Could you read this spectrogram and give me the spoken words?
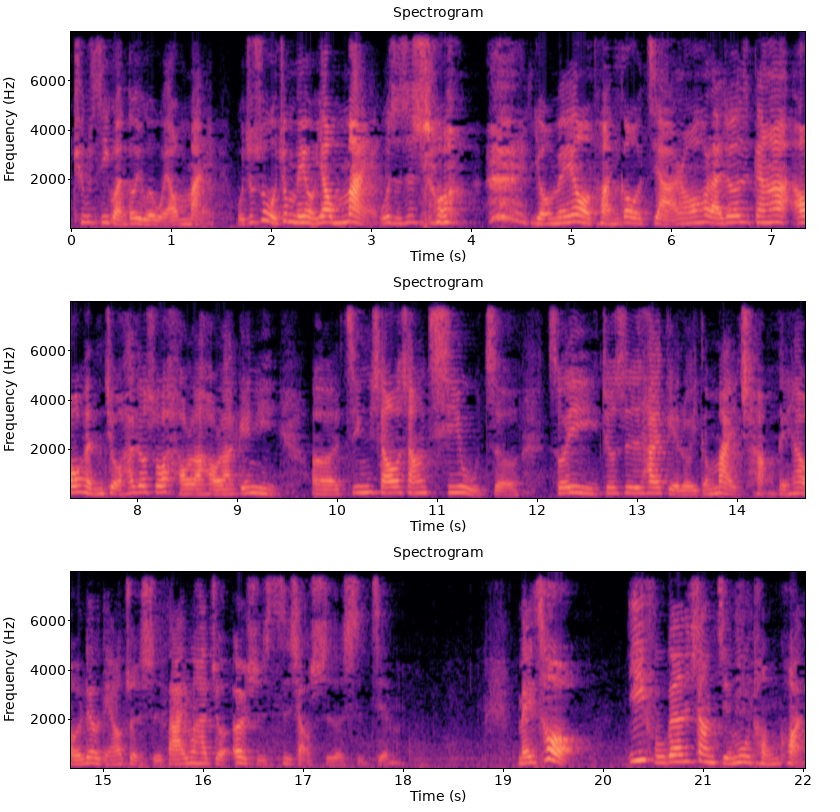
QC 管都以为我要卖，我就说我就没有要卖，我只是说。有没有团购价？然后后来就是跟他凹很久，他就说好啦好啦，给你呃经销商七五折，所以就是他给了一个卖场。等一下我六点要准时发，因为它只有二十四小时的时间。没错，衣服跟上节目同款，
